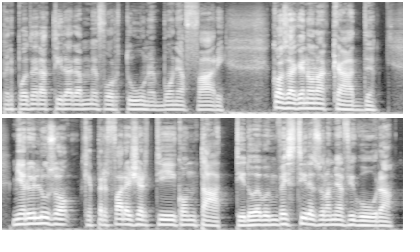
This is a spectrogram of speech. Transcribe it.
per poter attirare a me fortuna e buoni affari, cosa che non accadde. Mi ero illuso che per fare certi contatti dovevo investire sulla mia figura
